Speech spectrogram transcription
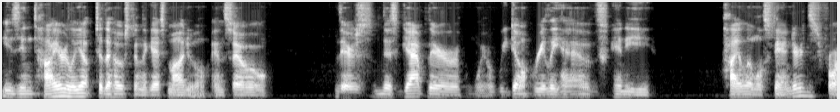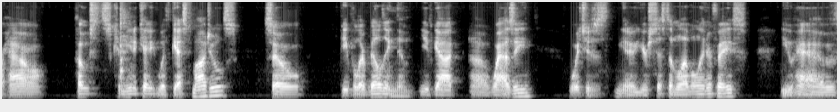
is entirely up to the host and the guest module. And so there's this gap there where we don't really have any high level standards for how hosts communicate with guest modules. So people are building them. You've got uh, WASI, which is you know your system level interface. You have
